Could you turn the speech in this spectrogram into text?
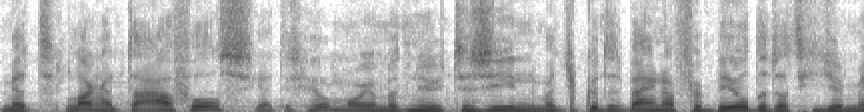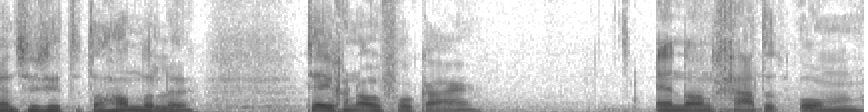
met lange tafels. Ja, het is heel mooi om het nu te zien, want je kunt het bijna verbeelden dat hier mensen zitten te handelen tegenover elkaar. En dan gaat het om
